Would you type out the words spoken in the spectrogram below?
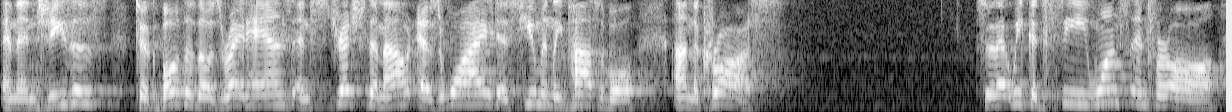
And then Jesus took both of those right hands and stretched them out as wide as humanly possible on the cross so that we could see once and for all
